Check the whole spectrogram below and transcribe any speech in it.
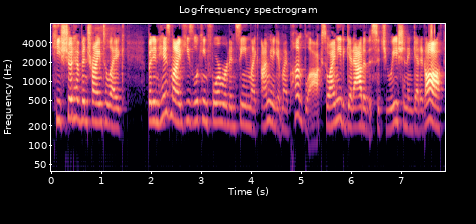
He should have been trying to like but in his mind, he's looking forward and seeing, like, I'm going to get my punt block. So I need to get out of this situation and get it off.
